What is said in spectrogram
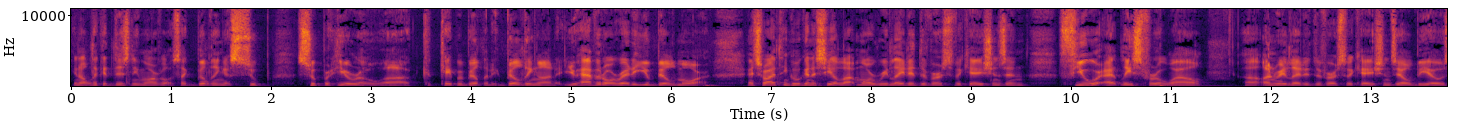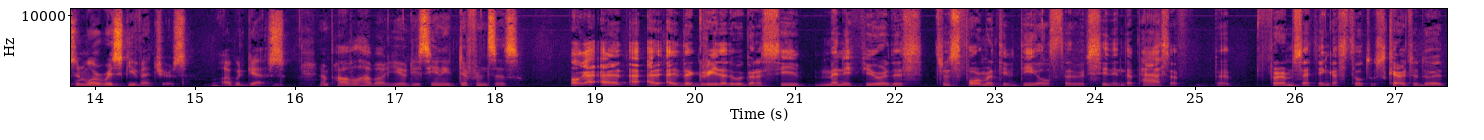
You know, look at Disney, Marvel. It's like building a super, superhero uh, c- capability, building on it. You have it already, you build more. And so I think we're going to see a lot more related diversifications and fewer, at least for a while, uh, unrelated diversifications, LBOs, and more risky ventures. I would guess. And Pavel, how about you? Do you see any differences? Well, I, I, I'd agree that we're going to see many fewer these transformative deals that we've seen in the past. Of the firms, I think, are still too scared to do it,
